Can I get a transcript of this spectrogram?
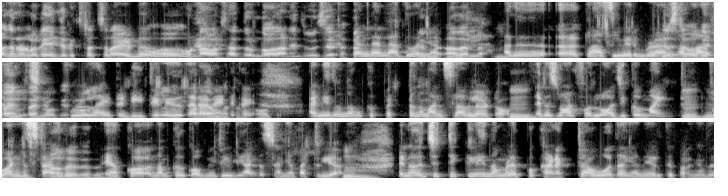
അങ്ങനെയുള്ള ഒരു ഏഞ്ചറിക് സ്ട്രക്ചർ ആയിട്ട് ഉണ്ടാവാൻ സാധ്യത ഉണ്ടോ അതാണ് ഞാൻ ചോദിച്ചത്. അല്ല അല്ല അതുമല്ല. അതല്ല. അത് ക്ലാസ്സിൽ വരുമ്പോഴാണ് ഫുൾ ആയിട്ട് ഡീറ്റെയിൽ ചെയ്ത് തരാനായിട്ട് കഴിയും. ആൻഡ് ഇതും നമുക്ക് പെട്ടെന്ന് മനസ്സിലാവില്ല കേട്ടോ. It is not for logical mind to understand നമുക്ക് കോഗ്നേറ്റീവ്ലി അണ്ടർസ്റ്റാൻഡ് ചെയ്യാൻ പറ്റില്ല. എനർജറ്റിക്കലി നമ്മൾ എപ്പോൾ കണക്ട് ആവുമോ? അതാ ഞാൻ നേരത്തെ പറഞ്ഞത്.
